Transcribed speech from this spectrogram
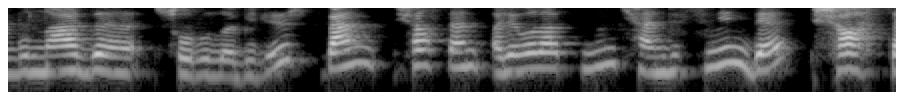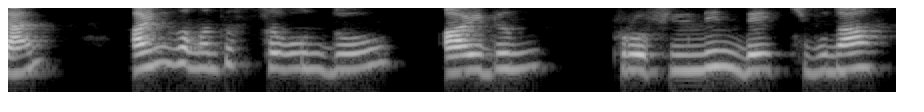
Bunlar da sorulabilir. Ben şahsen Alev Alatlı'nın kendisinin de şahsen aynı zamanda savunduğu aydın profilinin de ki buna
